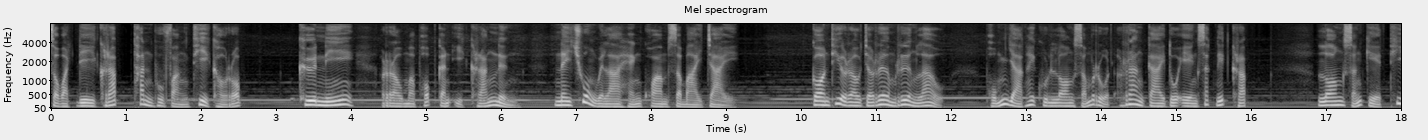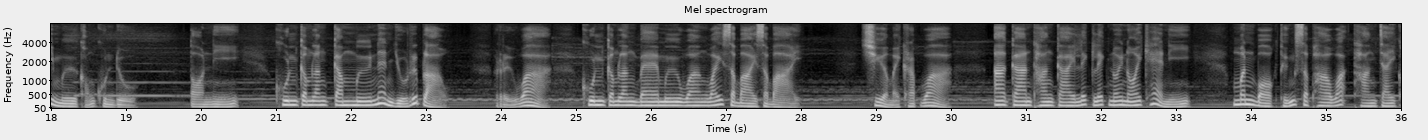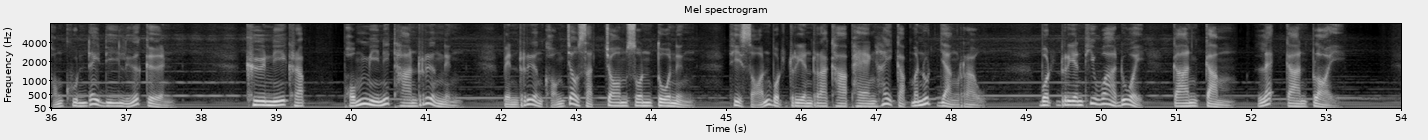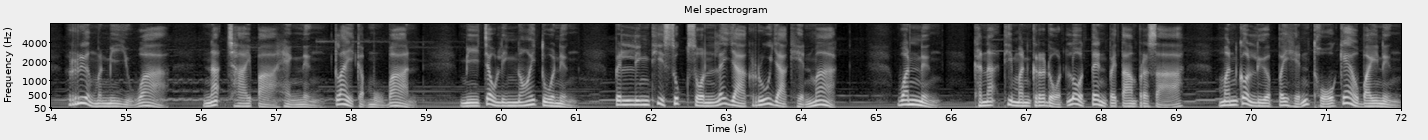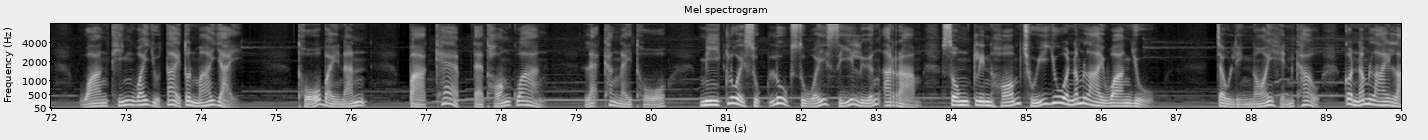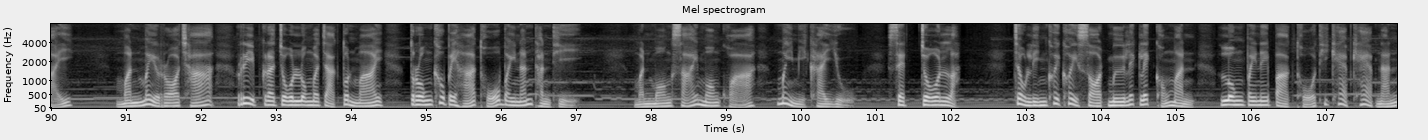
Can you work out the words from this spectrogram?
สวัสดีครับท่านผู้ฟังที่เคารพ คืนนี้เรามาพบกันอีกครั้งหนึ่ง ในช่วงเวลาแห่งความสบายใจ ก่อนที่เราจะเริ่มเรื่องเล่า ผมอยากให้คุณลองสำรวจร่างกายตัวเองสักนิดครับ ลองสังเกตที่มือของคุณดู ตอนนี้คุณกำลังกำมือแน่นอยู่หรือเปล่า หรือว่าคุณกำลังแบมือวางไว้สบายๆ เชื่อไหมครับว่า อาการทางกายเล็กๆ น้อยๆ แค่นี้ มันบอกถึงสภาวะทางใจของคุณได้ดีเหลือเกิน คืนนี้ครับ ผมมีนิทานเรื่องหนึ่ง เป็นเรื่องของเจ้าสัตว์จอมซนตัวหนึ่ง ที่สอนบทเรียนราคาแพงให้กับมนุษย์อย่างเรา บทเรียนที่ว่าด้วย การกรรมและการปล่อย เรื่องมันมีอยู่ว่า ณชายป่าแห่งหนึ่งใกล้กับหมู่บ้าน มีเจ้าลิงน้อยตัวหนึ่ง เป็นลิงที่ซุกซนและอยากรู้อยากเห็นมาก วันหนึ่ง ขณะที่มันกระโดดโลดเต้นไปตามประษา มันก็เหลือบไปเห็นโถแก้วใบหนึ่ง วางทิ้งไว้อยู่ใต้ต้นไม้ใหญ่ โถใบนั้น ปากแคบแต่ท้องกว้าง และข้างในโถ มีกล้วยสุกลูกสวยสีเหลืองอารามทรงกลิ่นหอมฉุยยั่วน้ำลายวางอยู่ เจ้าลิงน้อยเห็นเข้าก็น้ำลายไหล มันไม่รอช้า รีบกระโจนลงมาจากต้นไม้ ตรงเข้าไปหาโถใบนั้นทันที มันมองซ้ายมองขวาไม่มีใครอยู่ เสร็จโจรละ่ะ เจ้าลิงค่อยๆ สอดมือเล็กๆของมัน ลงไปในปากโถที่แคบๆนั้น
